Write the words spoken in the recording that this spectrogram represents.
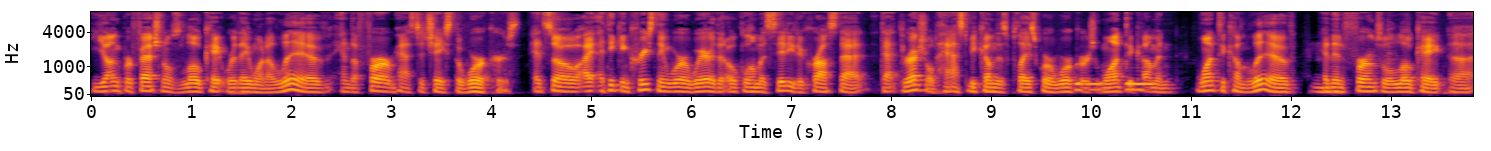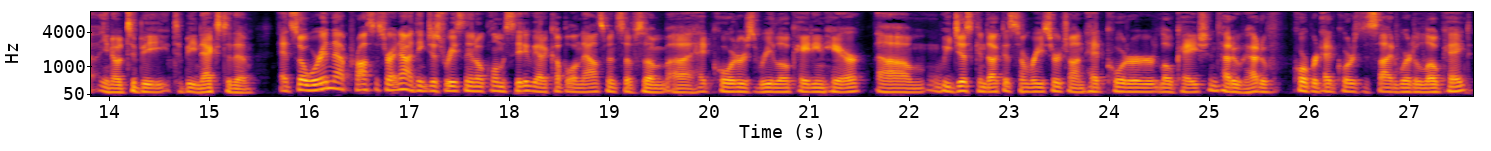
Young professionals locate where they want to live, and the firm has to chase the workers. And so I, I think increasingly we're aware that Oklahoma City to cross that that threshold has to become this place where workers mm-hmm. want to come and want to come live, and mm-hmm. then firms will locate, uh, you know, to be to be next to them. And so we're in that process right now. I think just recently in Oklahoma City, we had a couple announcements of some uh, headquarters relocating here. Um, we just conducted some research on headquarter locations. How do how do corporate headquarters decide where to locate?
